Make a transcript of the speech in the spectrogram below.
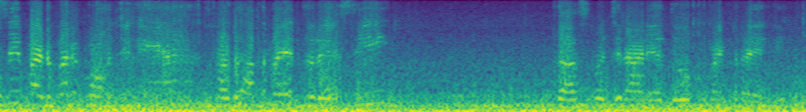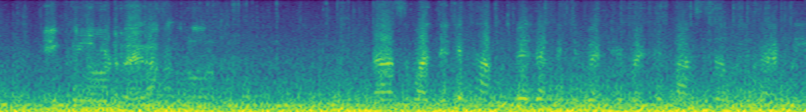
ਅਸੀਂ ਬੜ ਬੜ ਪਹੁੰਚ ਗਏ ਆ 7:30 ਵਜੇ ਤੁਰੇ ਸੀ। 10 ਵਜੇ ਰਾਣੀਆਂ 2 ਮਿੰਟ ਰਹਿ ਗਏ 1 ਕਿਲੋਮੀਟਰ ਰਹਿ ਗਿਆ ਸੰਗਰੂਰ 10 ਵਜੇ ਕੇ ਥੱਕ ਪਏ ਗੱਡੀ 'ਚ ਬੈਠੇ ਬੈਠੇ ਬੱਸ ਹੋ ਗਈ ਸਾਡੀ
